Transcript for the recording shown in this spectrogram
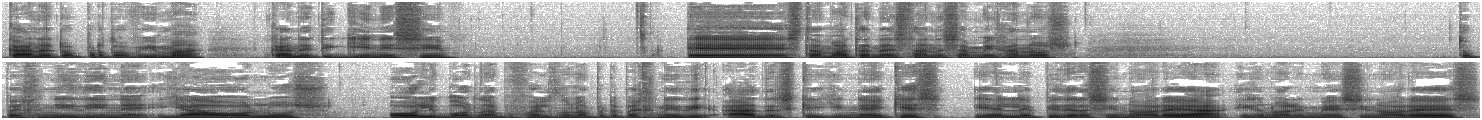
κάνε το πρώτο βήμα, κάνε την κίνηση, ε, σταμάτα να αισθάνεσαι αμήχανος, το παιχνίδι είναι για όλους, όλοι μπορούν να αποφελθούν από το παιχνίδι, άντρες και γυναίκες, η ελεπίδραση είναι ωραία, οι γνωριμίες είναι ωραίες,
